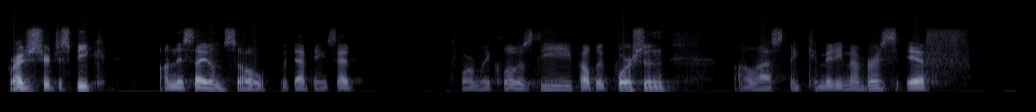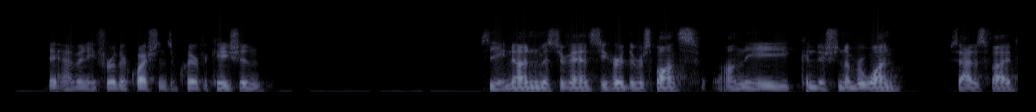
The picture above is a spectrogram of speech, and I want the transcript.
registered to speak on this item. So with that being said, formally close the public portion. I'll ask the committee members if they have any further questions of clarification. Seeing none, Mr. Vance, you heard the response on the condition number one. Satisfied?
